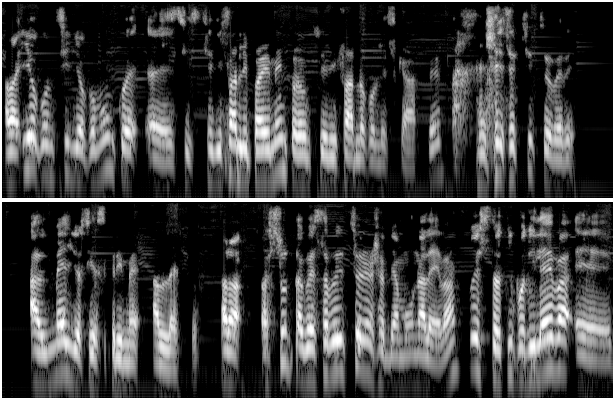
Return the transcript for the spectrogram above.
Allora, io consiglio comunque eh, se di farlo in pavimento consiglio di farlo con le scarpe. L'esercizio per al meglio si esprime a letto. Allora, assunta questa posizione abbiamo una leva, questo tipo di leva è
